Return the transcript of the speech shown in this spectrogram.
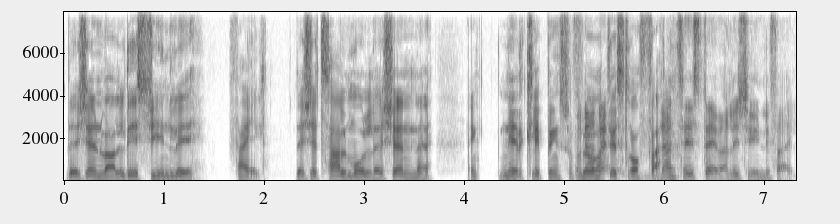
Det er ikke en veldig synlig feil. Det er ikke et selvmål, det er ikke en, eh, en nedklipping som fører til straffe. Den siste er veldig synlig feil.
